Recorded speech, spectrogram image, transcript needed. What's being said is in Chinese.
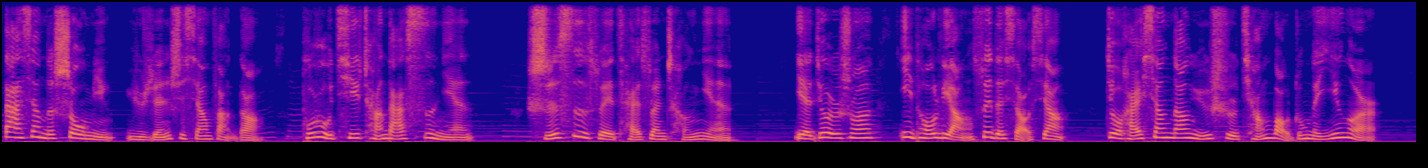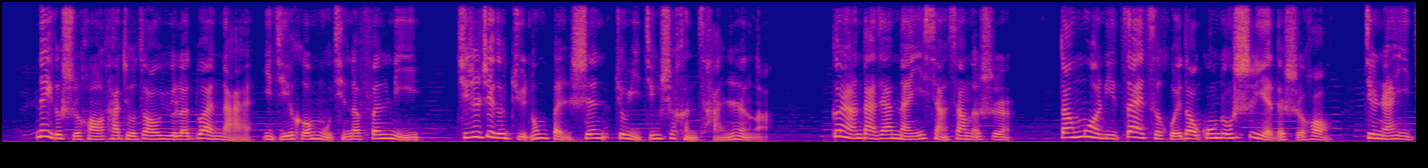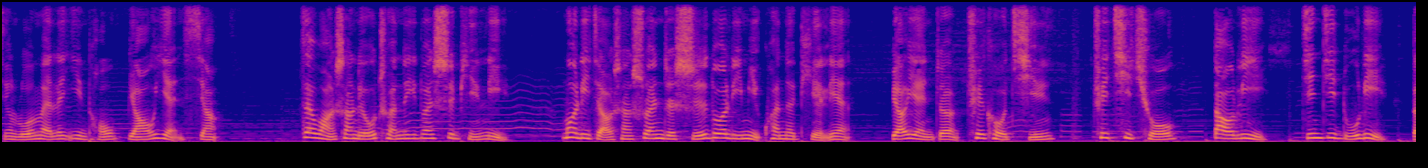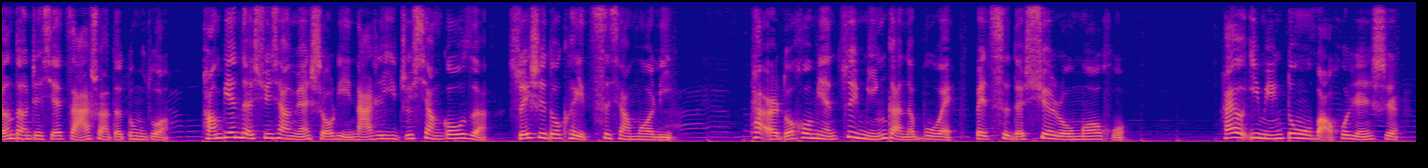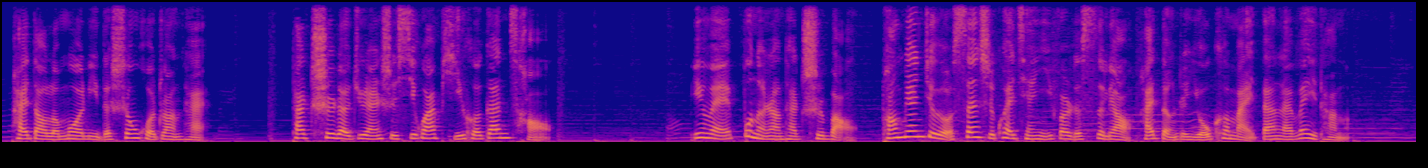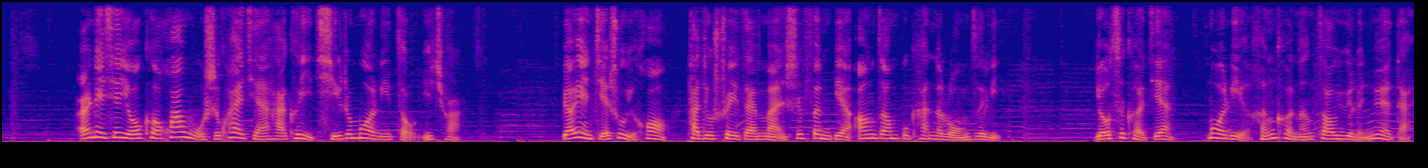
大象的寿命与人是相仿的，哺乳期长达四年，十四岁才算成年。也就是说，一头两岁的小象就还相当于是襁褓中的婴儿。那个时候，他就遭遇了断奶以及和母亲的分离。其实这个举动本身就已经是很残忍了。更让大家难以想象的是，当茉莉再次回到公众视野的时候，竟然已经沦为了一头表演象。在网上流传的一段视频里，茉莉脚上拴着十多厘米宽的铁链，表演着吹口琴、吹气球、倒立、金鸡独立等等这些杂耍的动作。旁边的驯象员手里拿着一只象钩子，随时都可以刺向茉莉。他耳朵后面最敏感的部位被刺得血肉模糊。还有一名动物保护人士拍到了茉莉的生活状态，她吃的居然是西瓜皮和干草，因为不能让它吃饱，旁边就有三十块钱一份的饲料，还等着游客买单来喂它呢。而那些游客花五十块钱还可以骑着茉莉走一圈。表演结束以后，他他就睡在满是粪便、肮脏不堪的笼子里。由此可见，茉莉很可能遭遇了虐待。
